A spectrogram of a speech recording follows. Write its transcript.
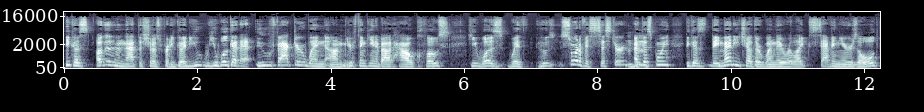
because other than that the show's pretty good you you will get that ooh factor when um, you're thinking about how close he was with who's sort of his sister Mm-hmm. at this point because they met each other when they were like seven years old,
